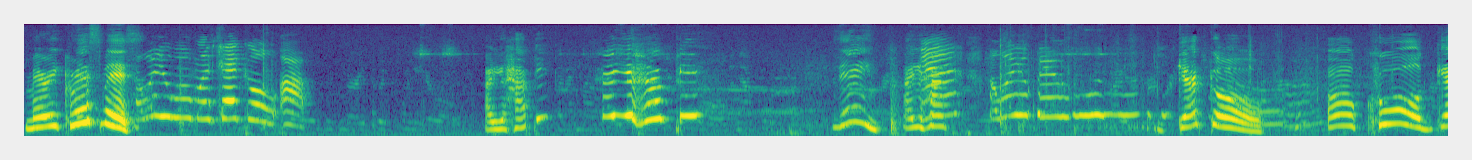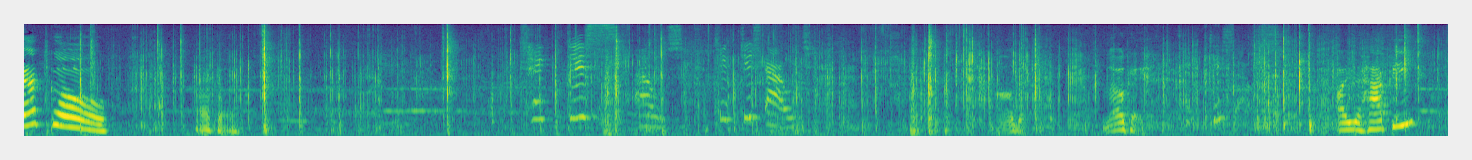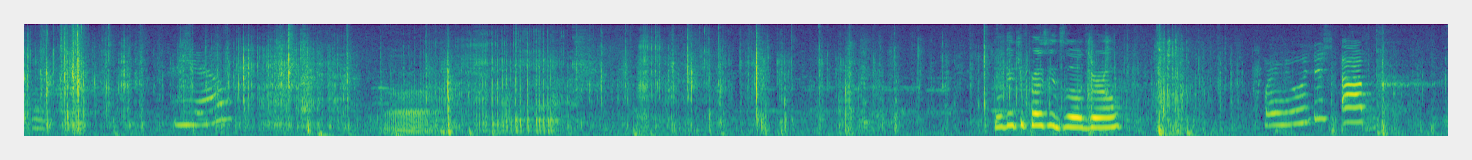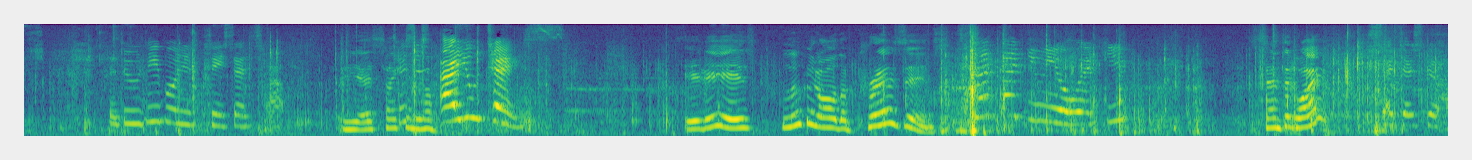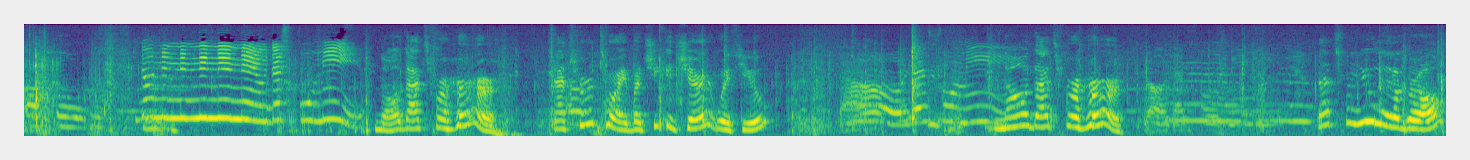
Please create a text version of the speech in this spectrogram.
Merry Christmas. How do you roll my tackle up? Are you happy? Are you happy? Zane, are you happy? How do you Gecko. Oh, cool. Gecko. Okay. Take this out. Take this out. Okay. Okay. Take this out. Are you happy? Yeah. Uh, go get your presents, little girl. My nose is up. The duty boy is taste up. Yes, I This can is help. Ayu taste. It is. Look at all the presents. Santa give me already. Santa what? Santa's the apple. No, no, no, no, no, no. That's for me. No, that's for her. That's her toy, but she can share it with you. No, that's for me. No, that's for her. No, that's for me. That's for you, little girl.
